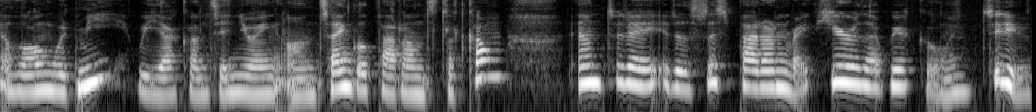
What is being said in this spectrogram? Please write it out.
Along with me. We are continuing on tanglepatterns.com and today it is this pattern right here that we're going to do.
